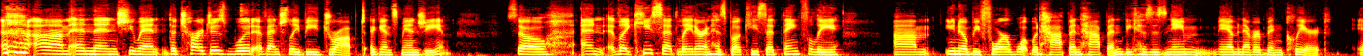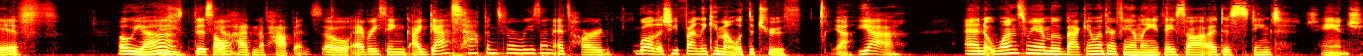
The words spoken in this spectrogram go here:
um, and then she went, the charges would eventually be dropped against Manjeet. So, and like he said later in his book, he said, thankfully, um, you know, before what would happen happened because his name may have never been cleared if Oh yeah. this all hadn't have happened. So everything, I guess, happens for a reason. It's hard. Well, that she finally came out with the truth. Yeah. Yeah. And once Reena moved back in with her family, they saw a distinct change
